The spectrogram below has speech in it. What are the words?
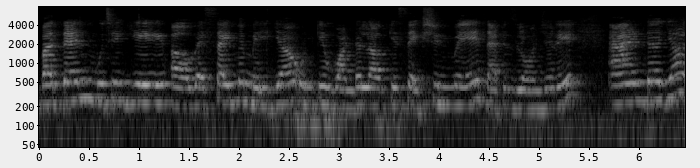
बट देन मुझे ये वेबसाइट में मिल गया उनके वंडर लव के सेक्शन में that is lingerie and yeah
